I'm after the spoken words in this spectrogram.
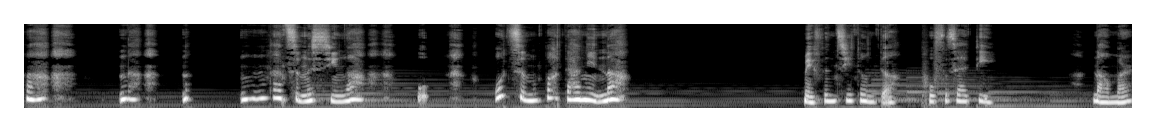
啊，那那那怎么行啊？我我怎么报答你呢？美芬激动的匍匐在地，脑门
